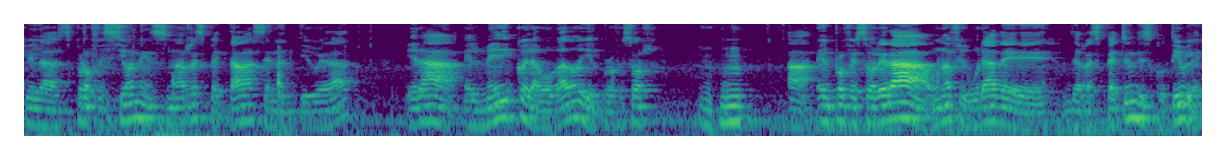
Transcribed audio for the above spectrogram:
que las profesiones más respetadas en la antigüedad era el médico, el abogado y el profesor. Ah, el profesor era una figura de, de respeto indiscutible.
